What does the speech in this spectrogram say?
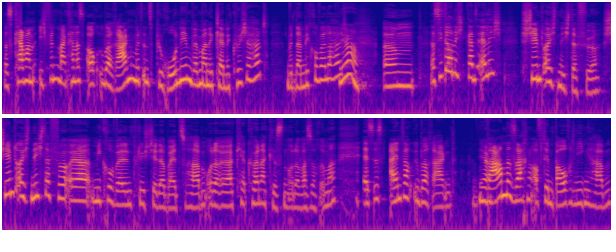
Das kann man, ich finde, man kann das auch überragend mit ins Büro nehmen, wenn man eine kleine Küche hat, mit einer Mikrowelle halt. Ja. Ähm, das sieht auch nicht, ganz ehrlich, schämt euch nicht dafür. Schämt euch nicht dafür, euer Mikrowellenplüschtier dabei zu haben oder euer Körnerkissen oder was auch immer. Es ist einfach überragend ja. warme Sachen auf dem Bauch liegen haben.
